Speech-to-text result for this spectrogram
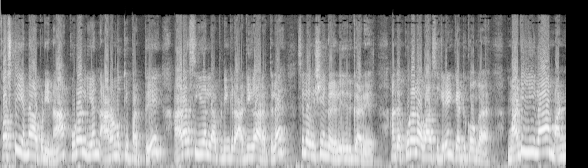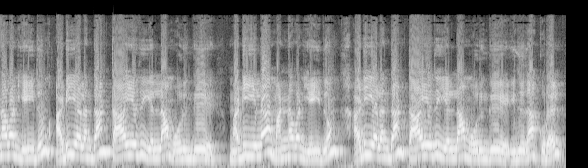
ஃபர்ஸ்ட் என்ன அப்படின்னா குரல் எண் அறுநூத்தி பத்து அரசியல் அப்படிங்கிற அதிகாரத்தில் சில விஷயங்கள் எழுதியிருக்காரு. அந்த குரலை வாசிக்கிறேன் கேட்டுக்கோங்க. மடியிலா மன்னவன் எய்தும் அடியளந்தான் தாயது எல்லாம் ஒருங்கு. மடியிலா மன்னவன் எய்தும் அடியளந்தான் தாயது எல்லாம் ஒருங்கு. இதுதான் குரல்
